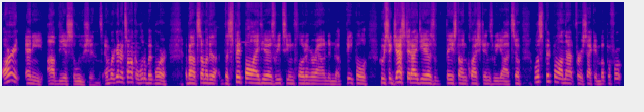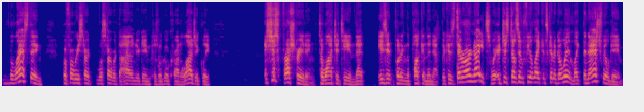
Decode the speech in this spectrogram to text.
aren't any obvious solutions. And we're going to talk a little bit more about some of the, the spitball ideas we've seen floating around and uh, people who suggested ideas based on questions we got. So we'll spitball on that for a second. But before the last thing, before we start, we'll start with the Islander game because we'll go chronologically. It's just frustrating to watch a team that isn't putting the puck in the net because there are nights where it just doesn't feel like it's going to go in, like the Nashville game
